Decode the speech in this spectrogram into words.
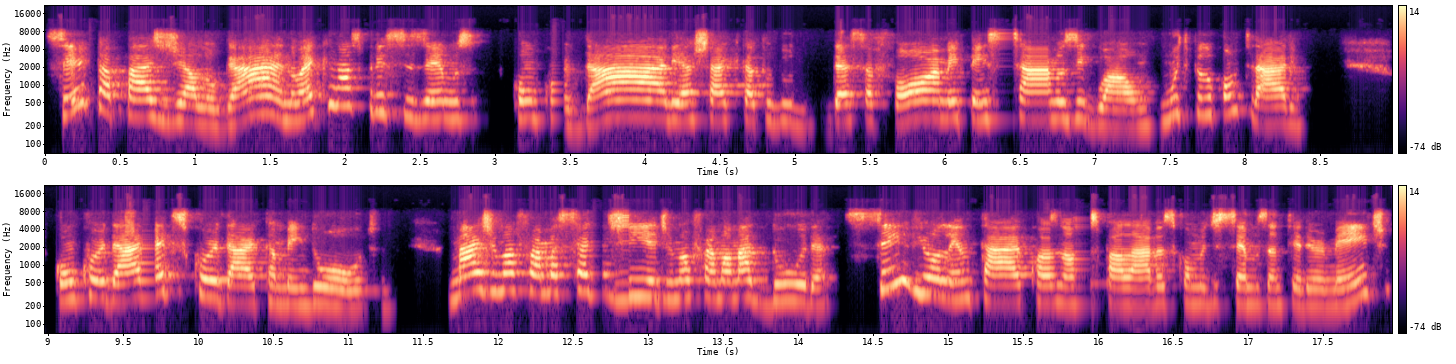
Ser capaz de dialogar não é que nós precisemos concordar e achar que está tudo dessa forma e pensarmos igual. Muito pelo contrário. Concordar é discordar também do outro mas de uma forma sadia, de uma forma madura, sem violentar com as nossas palavras, como dissemos anteriormente,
